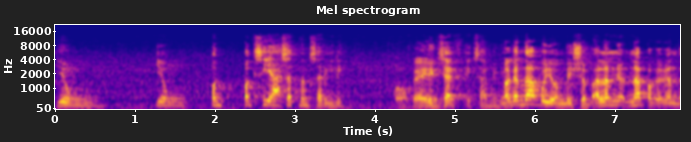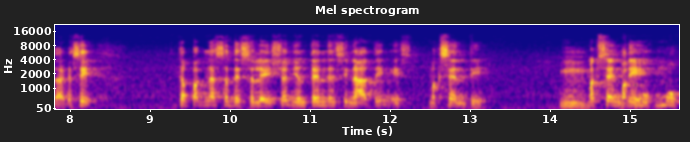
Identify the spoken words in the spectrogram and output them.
yung yung pag, pagsiyasat ng sarili. Okay. Yung self-examination. Maganda po yun, Bishop. Alam niyo, napakaganda kasi kapag nasa desolation, yung tendency natin is magsenti. Hmm. Magsenti. Magmukmuk.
